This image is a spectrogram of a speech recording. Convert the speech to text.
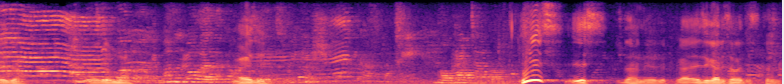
এই যে এই যে মা। এই যে। ইস ইস দেখেন এই যে গাড়ি চালাইতেছে দেখেন।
